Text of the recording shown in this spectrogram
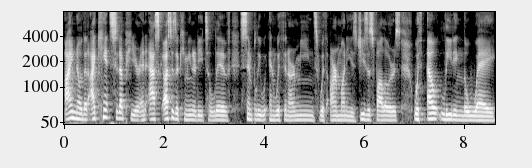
I know that I can't sit up here and ask us as a community to live simply and within our means with our money as Jesus followers without leading the way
